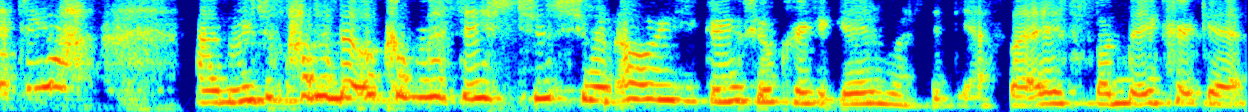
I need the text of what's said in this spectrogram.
Lydia. And we just had a little conversation. She went, Oh, are you going to your cricket game? I said, Yes, it is Sunday cricket.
